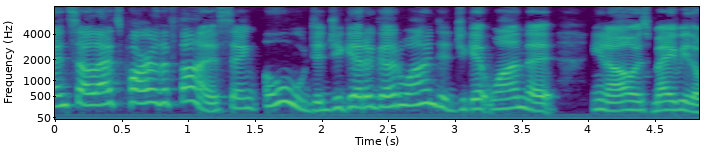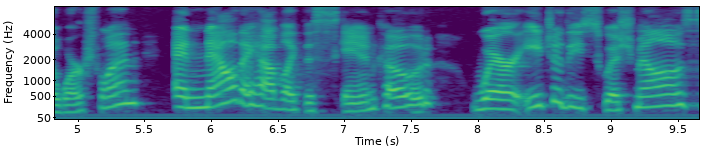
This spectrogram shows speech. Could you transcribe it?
And so that's part of the fun is saying, oh, did you get a good one? Did you get one that, you know, is maybe the worst one? And now they have like the scan code where each of these Squishmallows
